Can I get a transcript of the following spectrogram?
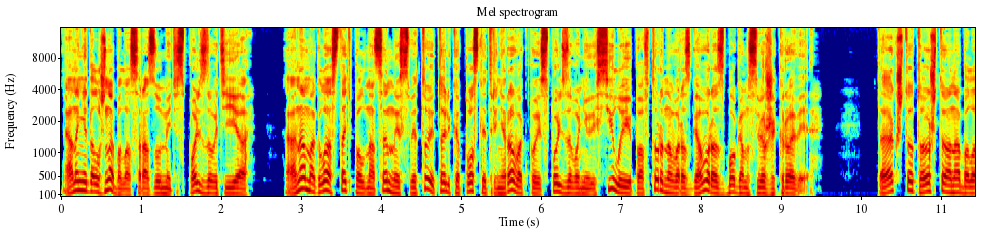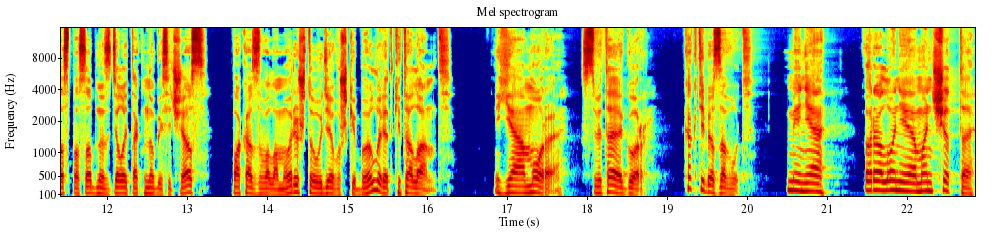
она не должна была сразу уметь использовать её. Она могла стать полноценной святой только после тренировок по использованию силы и повторного разговора с богом свежей крови. Так что то, что она была способна сделать так много сейчас, показывало Море, что у девушки был редкий талант. «Я Мора, Святая Гор. Как тебя зовут?» «Меня Ролония Манчетта.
